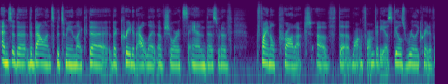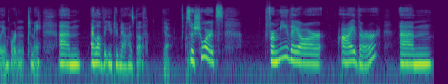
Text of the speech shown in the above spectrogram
and so the the balance between like the the creative outlet of shorts and the sort of final product of the long form videos feels really creatively important to me. Um, I love that YouTube now has both. Yeah. So shorts, for me, they are either um,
